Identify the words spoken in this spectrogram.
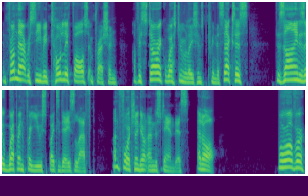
and from that receive a totally false impression of historic Western relations between the sexes, designed as a weapon for use by today's left, unfortunately don't understand this at all. Moreover,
